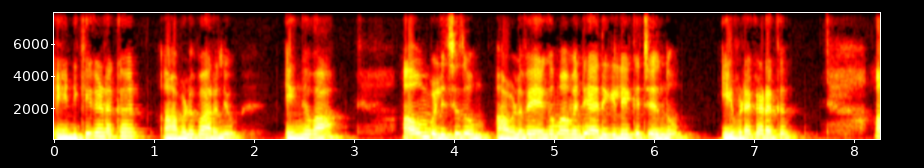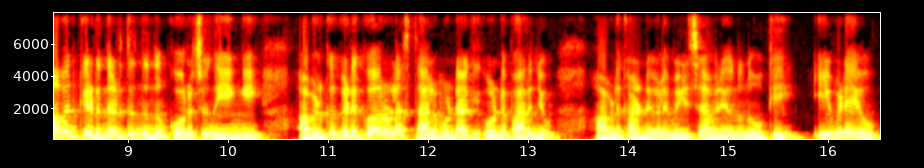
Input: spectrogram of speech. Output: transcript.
എനിക്ക് കിടക്കാൻ അവൾ പറഞ്ഞു. എങ്ങ് വാ. അവൻ വിളിച്ചതും അവൾ വേഗം അവന്റെ അരികിലേക്ക് ചെന്നു. ഇവിടെ കിടക്ക്. അവൻ കിടന്നിടത്തു നിന്നും കുറച്ചു നീങ്ങി. അവൾക്ക് കിടക്കുവാനുള്ള സ്ഥലമുണ്ടാക്കിക്കൊണ്ട് പറഞ്ഞു അവൾ കണ്ണുകളെ മിഴിച്ച് അവനെ ഒന്ന് നോക്കി. ഇവിടെയോ?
